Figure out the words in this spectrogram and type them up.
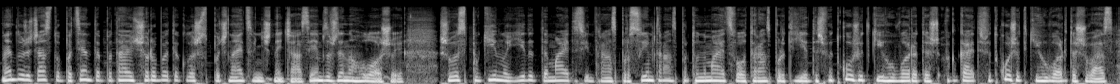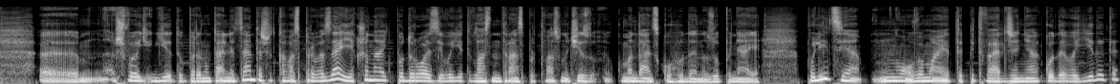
Мене дуже часто пацієнти питають, що робити, коли ж починається в нічний час. Я їм завжди наголошую, що ви спокійно їдете, маєте свій транспорт, своїм транспортом не маєте свого транспорту, їдете швидку, швидкі говорите, викликаєте швидку, швидкі говорите, що вас. Що ви їдете в перинатальний центр, швидка вас привезе. І якщо навіть по дорозі ви їдете власний транспорт, вас вночі з комендантську годину зупиняє поліція, ну ви маєте підтвердження, куди ви їдете,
